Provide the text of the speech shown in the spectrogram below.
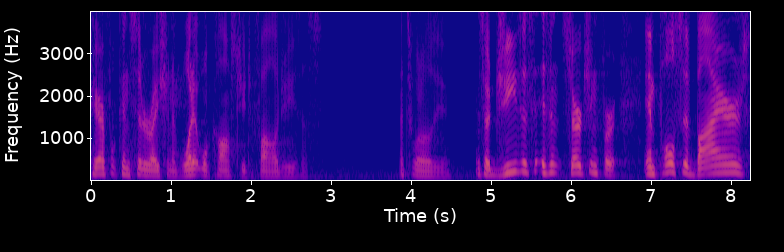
careful consideration of what it will cost you to follow Jesus. That's what it'll do. And so Jesus isn't searching for impulsive buyers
